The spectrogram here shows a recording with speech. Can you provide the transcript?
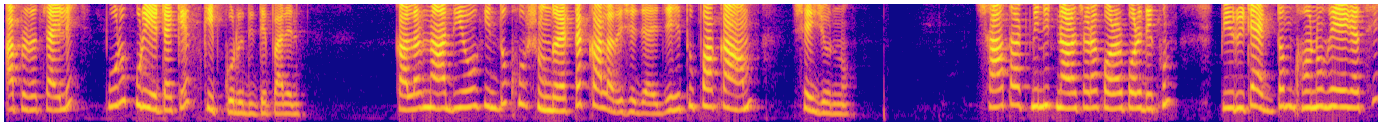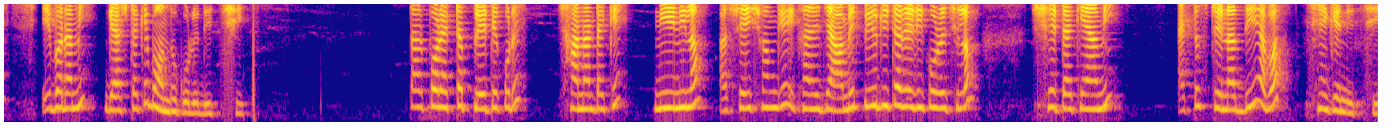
আপনারা চাইলে পুরোপুরি এটাকে স্কিপ করে দিতে পারেন। কালার না দিয়েও কিন্তু খুব সুন্দর একটা কালার এসে যায়। যেহেতু পাকা আম সেই জন্য। সাত আট মিনিট নাড়াচাড়া করার পরে দেখুন, পিউরিটা একদম ঘন হয়ে গেছে। এবার আমি গ্যাসটাকে বন্ধ করে দিচ্ছি। তারপর একটা প্লেটে করে ছানাটাকে নিয়ে নিলাম। আর সেই সঙ্গে এখানে যে আমের পিউরিটা রেডি করেছিলাম, সেটাকে আমি একটা স্ট্রেনার দিয়ে আবার ছেঁকে নিচ্ছি,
